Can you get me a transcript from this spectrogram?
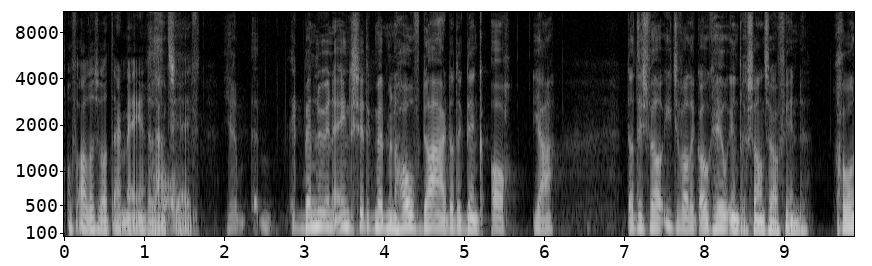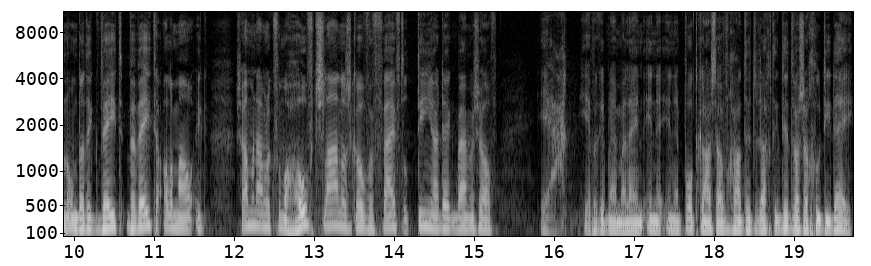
of alles wat daarmee een relatie heeft. Eh, ik ben nu ineens zit ik met mijn hoofd daar dat ik denk, oh ja, dat is wel iets wat ik ook heel interessant zou vinden. Gewoon omdat ik weet, we weten allemaal, ik zou me namelijk voor mijn hoofd slaan als ik over vijf tot tien jaar denk bij mezelf, Ja, hier heb ik het met Marleen in, een- in een podcast over gehad. En toen dacht ik, dit was een goed idee.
